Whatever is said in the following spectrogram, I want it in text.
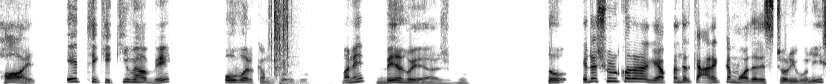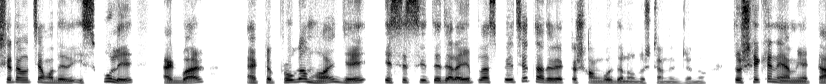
হয়, এর থেকে কীভাবে ওভারকাম করব মানে বের হয়ে আসব। তো এটা শুরু করার আগে আপনাদেরকে আরেকটা মজার স্টোরি বলি, সেটা হচ্ছে আমাদের স্কুলে একবার একটা প্রোগ্রাম হয় যে এসএসসি তে যারা এ প্লাস পেয়েছে, তাদের একটা সংবর্ধনা অনুষ্ঠানের জন্য। তো সেখানে আমি একটা,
